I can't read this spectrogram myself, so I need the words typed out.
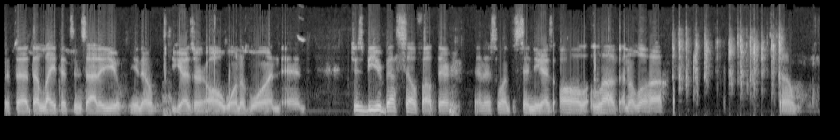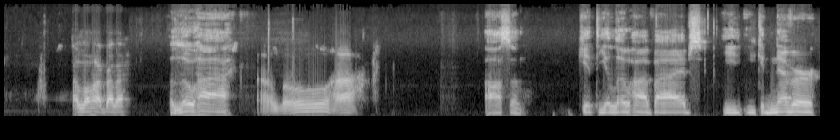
with the, the light that's inside of you. You know, you guys are all one of one, and just be your best self out there. And I just want to send you guys all love and aloha. So, aloha, brother. Aloha. Aloha. Awesome. Get the aloha vibes. You, you can never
